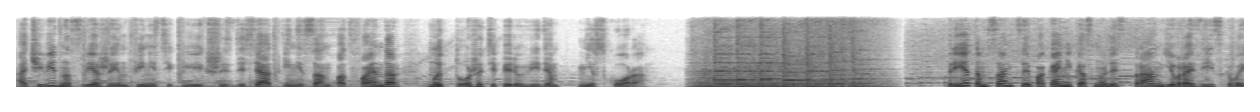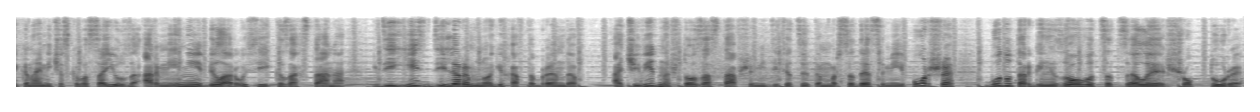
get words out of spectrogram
Очевидно, свежие Infiniti QX60 и Nissan Pathfinder мы тоже теперь увидим не скоро. При этом санкции пока не коснулись стран Евразийского экономического союза, Армении, Белоруссии и Казахстана, где есть дилеры многих автобрендов. Очевидно, что за ставшими дефицитом Мерседесами и Порше будут организовываться целые шоп-туры.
